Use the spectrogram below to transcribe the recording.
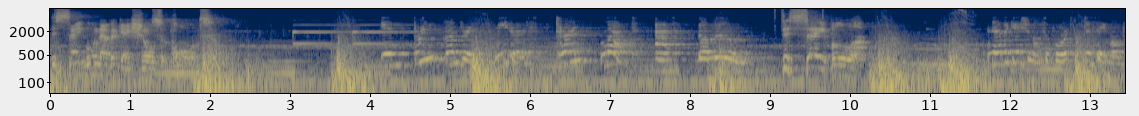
Disable navigational support. In 300 meters, turn left at the moon. Disable! Navigational support disabled.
